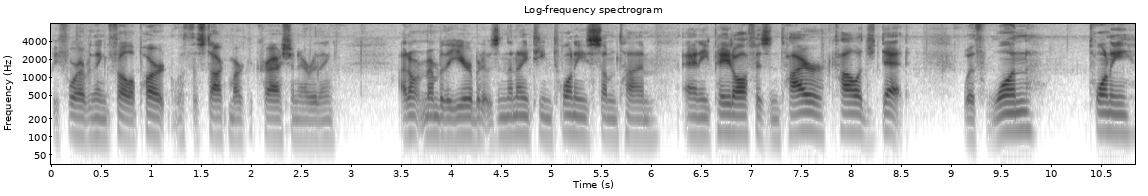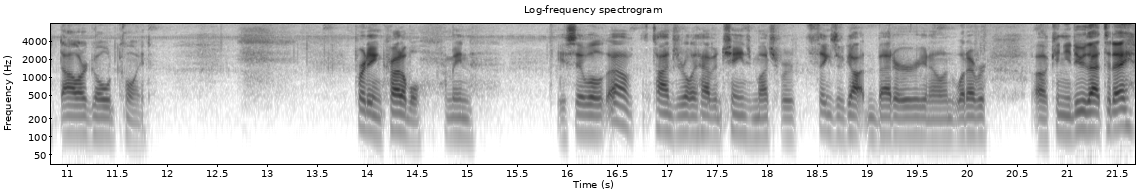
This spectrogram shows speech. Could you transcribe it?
before everything fell apart with the stock market crash and everything. I don't remember the year, but it was in the 1920s sometime. And he paid off his entire college debt with one $20 gold coin. Pretty incredible. I mean, you say, well, oh, times really haven't changed much where things have gotten better, you know, and whatever. Uh, can you do that today?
